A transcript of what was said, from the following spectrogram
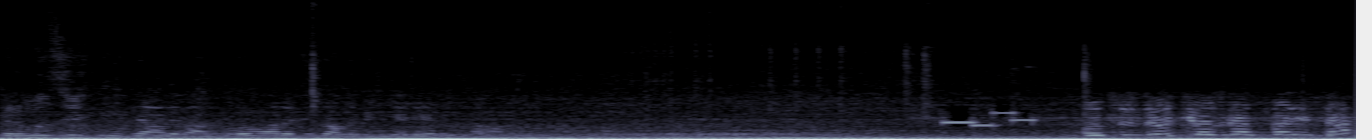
Kırmızı ihlali var. O aracı da alıp inceleyelim tamam. 34 Yozgat Manisa.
